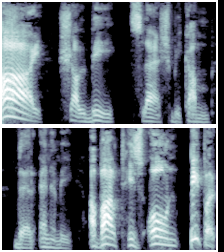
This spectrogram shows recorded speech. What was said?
I shall be slash become their enemy about his own people.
